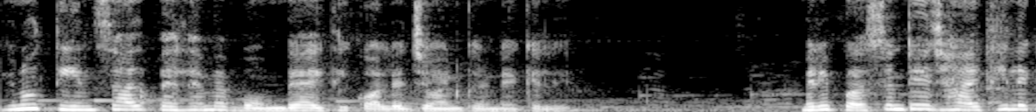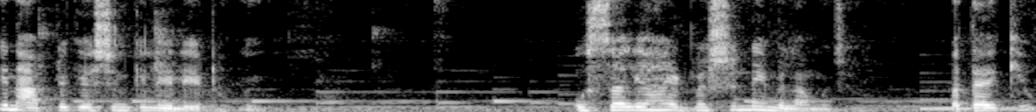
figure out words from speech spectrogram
यू नो तीन साल पहले मैं बॉम्बे आई थी कॉलेज ज्वाइन करने के लिए। मेरी परसेंटेज हाई थी, लेकिन एप्लीकेशन के लिए लेट हो गई। उस साल यहाँ एडमिशन नहीं मिला मुझे। पता है क्यों?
